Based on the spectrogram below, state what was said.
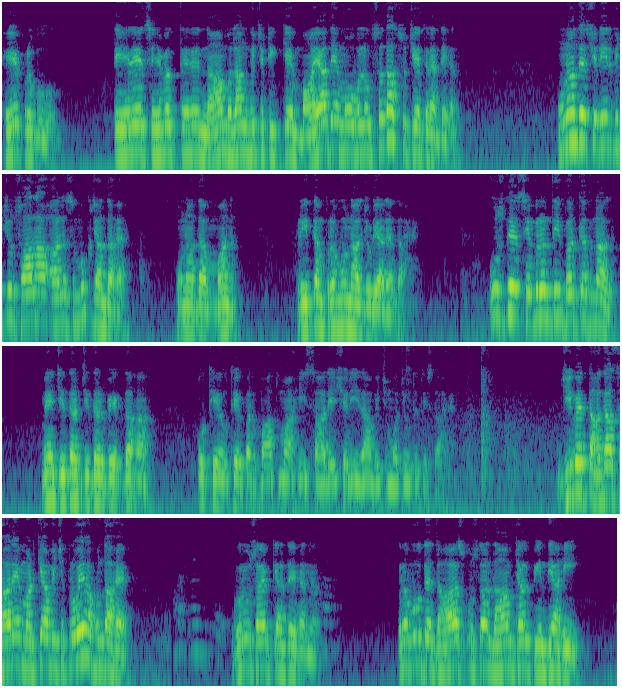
हे ਪ੍ਰਭੂ, ਤੇਰੇ ਸੇਵਕ ਤੇਰੇ ਨਾਮ ਰੰਗ ਵਿੱਚ ਟਿੱਕੇ ਮਾਇਆ ਦੇ ਮੋਹ ਵੱਲੋਂ ਸਦਾ ਸੁਚੇਤ ਰਹਿੰਦੇ ਹਨ। ਉਹਨਾਂ ਦੇ ਸਰੀਰ ਵਿੱਚੋਂ ਸਾਰਾ ਆਲਸ ਮੁੱਕ ਜਾਂਦਾ ਹੈ। ਉਹਨਾਂ ਦਾ ਮਨ ਪ੍ਰੀਤਮ ਪ੍ਰਭੂ ਨਾਲ ਜੁੜਿਆ ਰਹਿੰਦਾ ਹੈ। ਉਸ ਦੇ ਸਿਮਰਨ ਦੀ ਬਰਕਤ ਨਾਲ ਮੈਂ ਜਿੱਧਰ ਜਿੱਧਰ ਵੇਖਦਾ ਹਾਂ, ਉਥੇ ਉਥੇ ਪਰਮਾਤਮਾ ਹੀ ਸਾਰੇ ਸ਼ਰੀਰਾਂ ਵਿੱਚ ਮੌਜੂਦ ਦਿਸਦਾ ਹੈ। ਜਿਵੇਂ ਧਾਗਾ ਸਾਰੇ ਮਟਕਿਆਂ ਵਿੱਚ ਪਰੋਇਆ ਹੁੰਦਾ ਹੈ ਗੁਰੂ ਸਾਹਿਬ ਕਹਿੰਦੇ ਹਨ, ਪ੍ਰਭੂ ਦੇ ਦਾਸ ਉਸ ਦਾ ਨਾਮ ਜਲ ਪੀਂਦਿਆਂ ਹੀ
